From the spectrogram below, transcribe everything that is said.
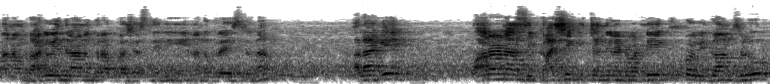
మనం రాఘవేంద్ర అనుగ్రహ ప్రశస్తిని అనుగ్రహిస్తున్నాం. అలాగే వారాణసి కాశీకి చెందినటువంటి గొప్ప విద్వాంసుడు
